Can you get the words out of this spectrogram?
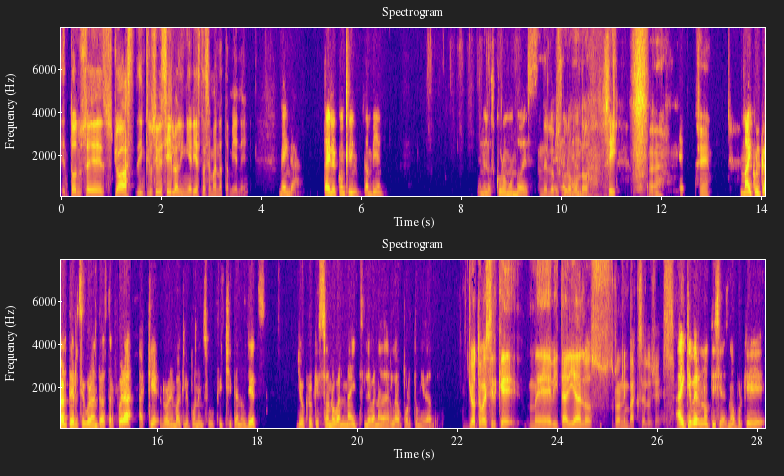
Entonces, yo hasta- inclusive sí lo alinearía esta semana también, ¿eh? Venga. Tyler Conklin también. En el oscuro mundo es. En el oscuro mundo. Sí. Eh, sí. Michael Carter seguramente va a estar fuera. ¿A qué running back le ponen su fichita en los Jets? Yo creo que Sonovan Knight le van a dar la oportunidad. Yo te voy a decir que me evitaría los running backs de los Jets. Hay que ver noticias, ¿no? Porque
